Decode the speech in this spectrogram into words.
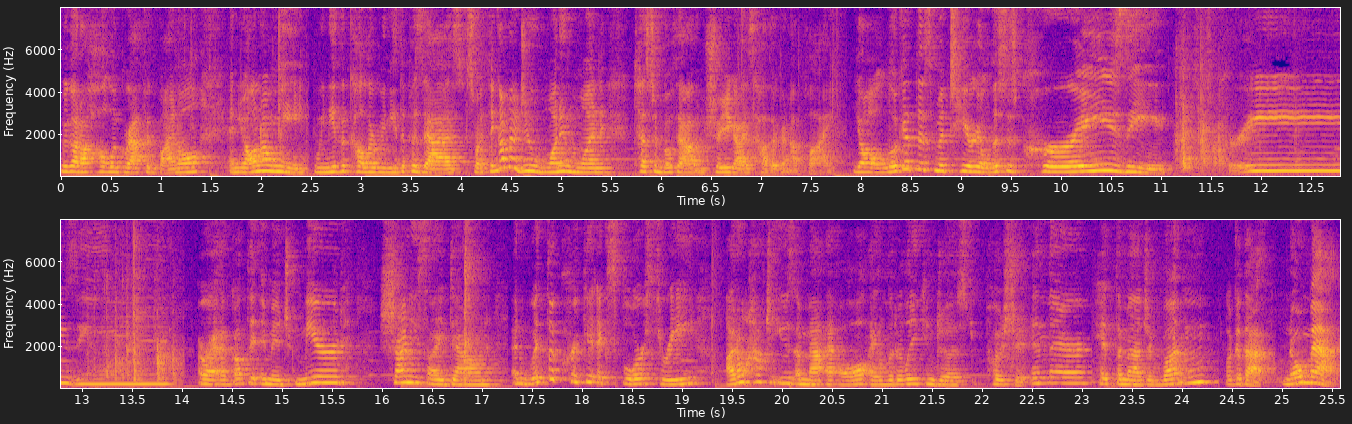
we got a holographic vinyl and y'all know me, we need the color, we need the pizzazz. So I think I'm gonna do one in one, test them both out and show you guys how they're gonna apply. Y'all look at this material, this is crazy. This is crazy. All right, I've got the image mirrored shiny side down. And with the Cricut Explore 3, I don't have to use a mat at all. I literally can just push it in there, hit the magic button. Look at that, no mat,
